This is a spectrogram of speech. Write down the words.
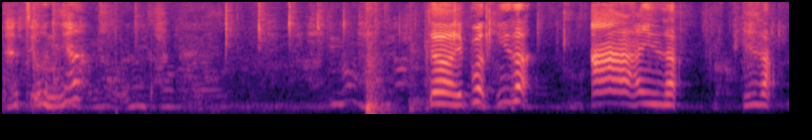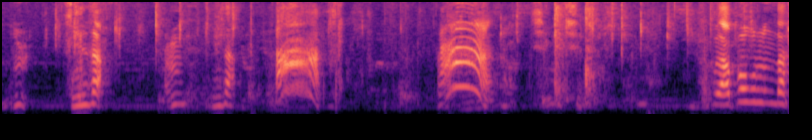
다 찍었냐? 자 예쁜 인사 아 인사 인사 음, 인사 음, 인사 아! 아! 침, 침. 아빠 부른다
